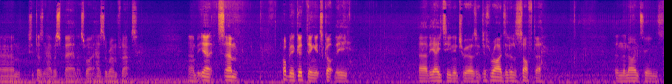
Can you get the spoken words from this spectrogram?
um, it doesn't have a spare. That's why it has the run flats. Um, but yeah, it's um, probably a good thing it's got the uh, the 18 inch wheels. It just rides a little softer than the 19s.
